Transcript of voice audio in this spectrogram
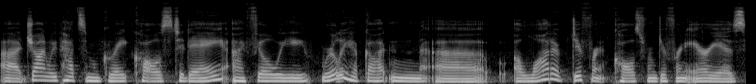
Uh, John, we've had some great calls today. I feel we really have gotten uh, a lot of different calls from different areas.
